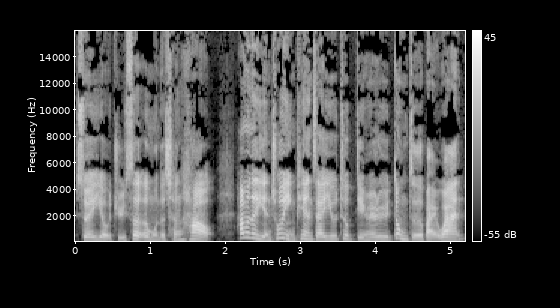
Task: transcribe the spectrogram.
所以有“橘色恶魔”的称号。他们的演出影片在 YouTube 点阅率动辄百万。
